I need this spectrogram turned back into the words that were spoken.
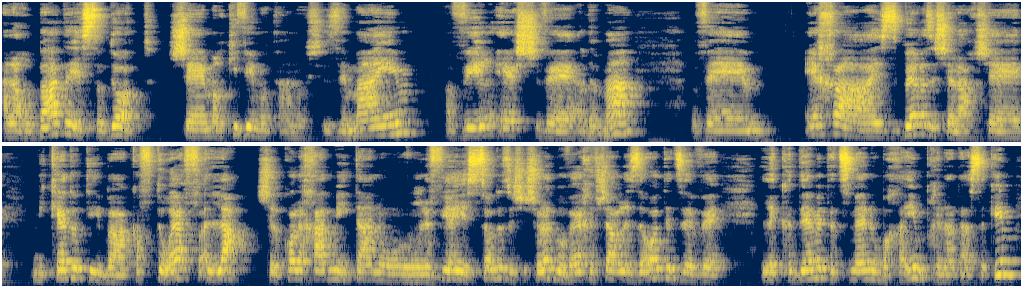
על ארבעת היסודות שמרכיבים אותנו שזה מים, אוויר, אש ואדמה, ואיך ההסבר הזה שלך שמיקד אותי בכפתורי הפעלה של כל אחד מאיתנו נכון. לפי היסוד הזה ששולט בו ואיך אפשר לזהות את זה ולקדם את עצמנו בחיים מבחינת העסקים,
